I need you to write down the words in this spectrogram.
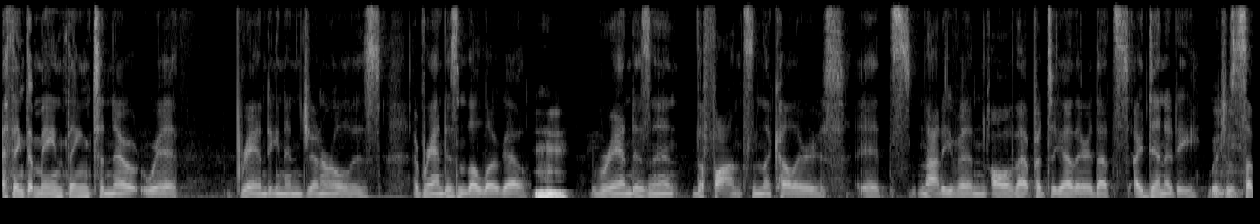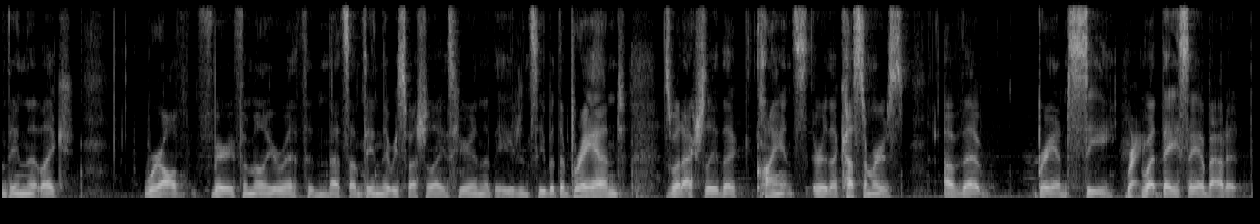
I think the main thing to note with branding in general is a brand isn't the logo. A brand isn't the fonts and the colors. It's not even all of that put together. That's identity, which is something that like we're all very familiar with, and that's something that we specialize here in at the agency. But the brand is what actually the clients or the customers of that brand see, Right. what they say about it.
